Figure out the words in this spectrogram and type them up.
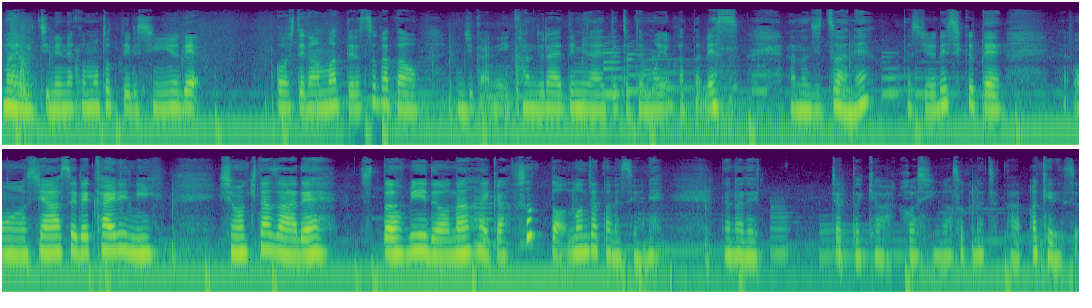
毎日連絡も取っている親友でこうして頑張ってる姿を直に感じられてみられてとても良かったです。あの実はね私嬉しくてもう幸せで帰りに下北沢でちょっとビールを何杯かスッと飲んじゃったんですよね。なのでちょっと今日は更新が遅くなっちゃったわけです。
